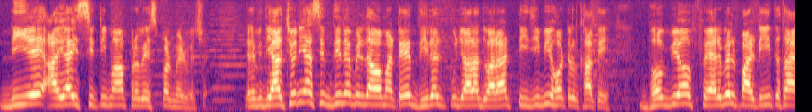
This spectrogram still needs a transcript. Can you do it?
ડીએ આઈઆઈસીટીમાં પ્રવેશ પણ મેળવ્યો છે. ત્યારે વિદ્યાર્થીઓની આ સિદ્ધિને બિરદાવવા માટે ધીરજ પુજારા દ્વારા ટીજીબી હોટેલ ખાતે ભવ્ય ફેરવેલ પાર્ટી તથા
